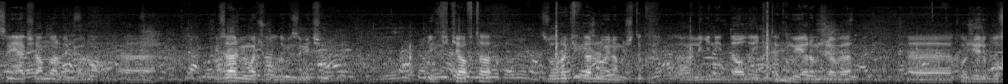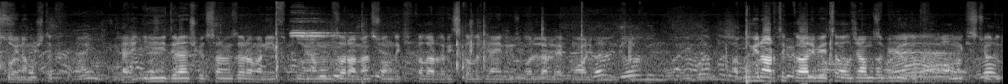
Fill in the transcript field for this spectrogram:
herkese iyi akşamlar diliyorum. Ee, güzel bir maç oldu bizim için. İlk iki hafta zor rakiplerle oynamıştık. Ee, ligin iddialı iki takımı Yarımca ve e, Kocaeli Burs'la oynamıştık. Yani iyi direnç göstermemize rağmen, iyi futbol oynamamıza rağmen son dakikalarda risk alırken yediğimiz gollerle hep mağlup olmuştuk. Bugün artık galibiyeti alacağımızı biliyorduk, almak istiyorduk.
